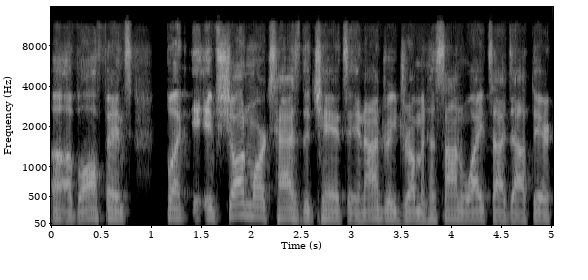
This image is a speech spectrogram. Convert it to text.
uh, of offense. But if Sean Marks has the chance and Andre Drummond, Hassan Whiteside's out there,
